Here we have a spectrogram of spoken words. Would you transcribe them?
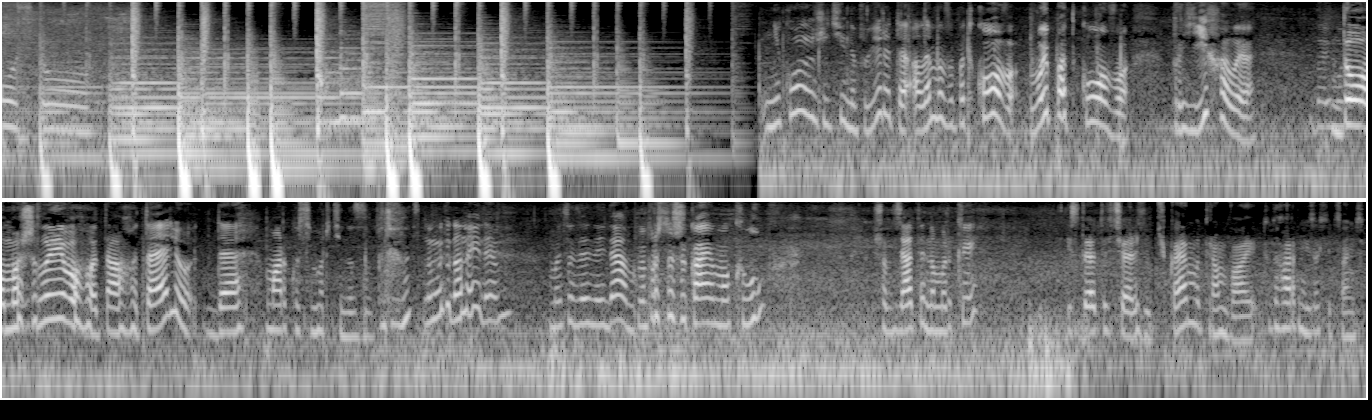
Просто. Ніколи в житті не повірите, але ми випадково, випадково приїхали до можливого та готелю, де Маркус і Мартіна зупинились. Ну ми туди не йдемо. Ми туди не йдемо. Ми просто шукаємо клуб, щоб взяти номерки і стояти в черзі. Чекаємо трамвай. Тут гарний захід сонця.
